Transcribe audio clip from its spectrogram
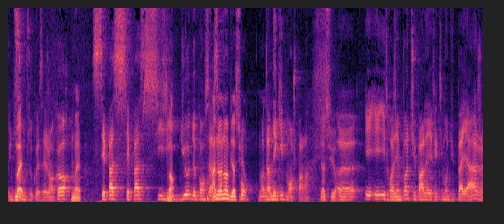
une Ouais. source ou que sais-je encore, Ouais, c'est pas c'est pas si Non. idiot de penser à Ah ça. non, non, bien sûr. Bon, en Non, termes d'équipement, je parle. hein. bien sûr. Euh, et, et- et troisième point, tu parlais effectivement du paillage.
